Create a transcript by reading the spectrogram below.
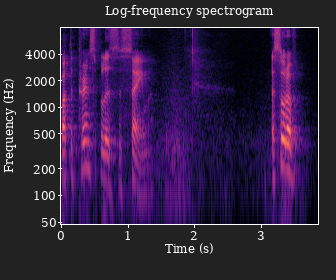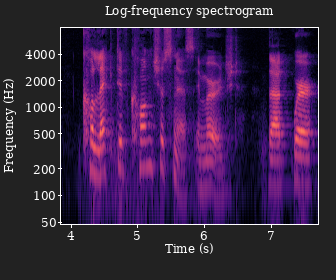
But the principle is the same. A sort of collective consciousness emerged that where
